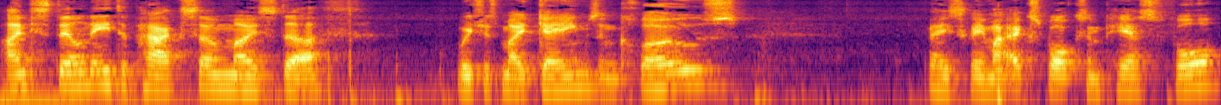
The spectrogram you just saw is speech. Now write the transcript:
I still need to pack some of my stuff which is my games and clothes. Basically my Xbox and PS4.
